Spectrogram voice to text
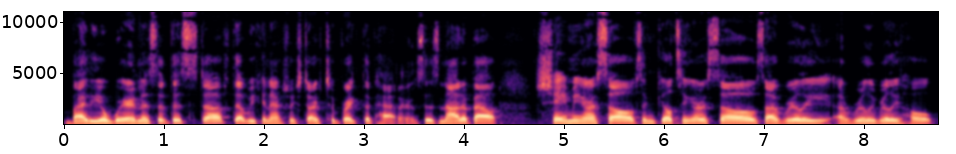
by the awareness of this stuff that we can actually start to break the patterns. It's not about shaming ourselves and guilting ourselves. I really I really really hope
